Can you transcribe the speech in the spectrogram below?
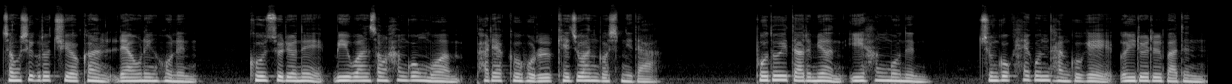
정식으로 취역한 랴오닝호는 구소련의 미완성 항공모함 파랴크호를 개조한 것입니다. 보도에 따르면 이 항모는 중국 해군 당국의 의뢰를 받은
